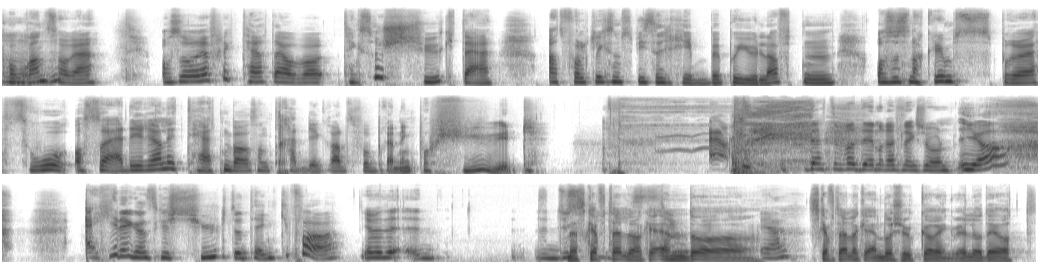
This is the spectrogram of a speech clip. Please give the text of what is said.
på brannsåret. Og så reflekterte jeg over Tenk så sjukt det er at folk liksom spiser ribbe på julaften, og så snakker de om sprø svor, og så er det i realiteten bare sånn tredjegrads forbrenning på hud. Dette var din refleksjon. Ja! Er ikke det ganske sjukt å tenke på? Ja, men det, du Men skal jeg fortelle noe enda Ja. Skal jeg fortelle noe enda sjukere, Ingvild? Og det er at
